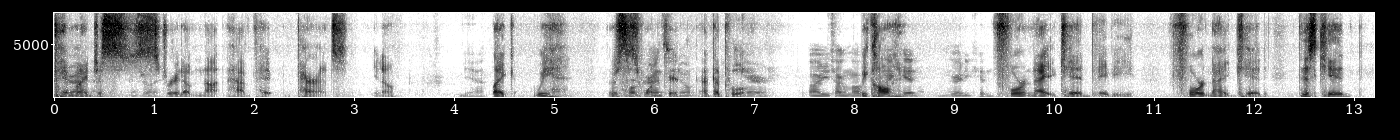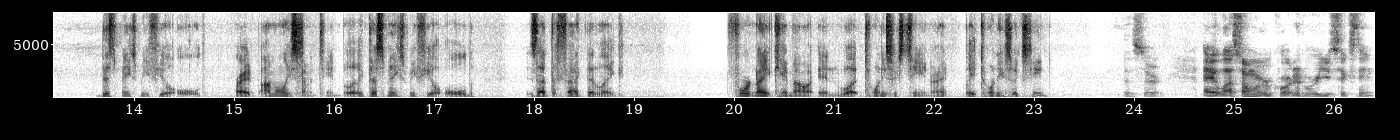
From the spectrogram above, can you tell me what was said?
they might iPad, just enjoy. straight up not have pa- parents, you know? Yeah. Like, we. There's Poor this one parents who kid don't at the pool. Care. Oh, are you talking about We call Fortnite him- kid, Grady kid? Fortnite kid, baby. Fortnite kid. This kid, this makes me feel old, right? I'm only 17, but like, this makes me feel old. Is that the fact that, like, Fortnite came out in what, 2016, right? Late 2016? Yes, sir. Hey, last time we recorded, were you 16?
